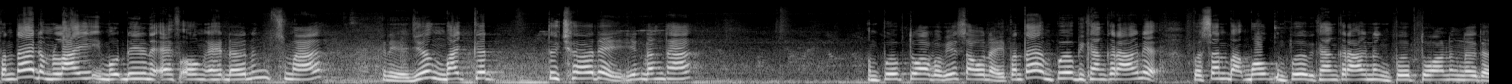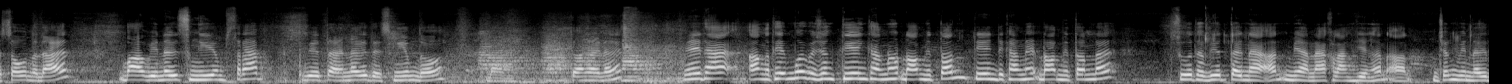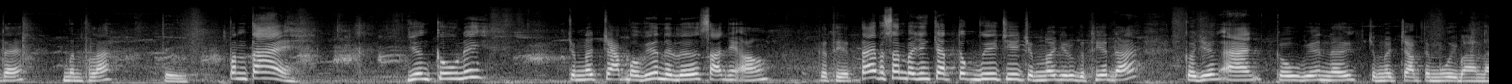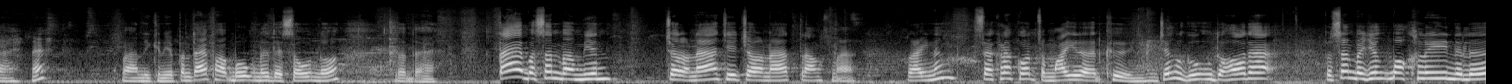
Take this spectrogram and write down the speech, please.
ប៉ុន្តែតម្លៃ model នៃ f អង SD ហ្នឹងស្មើគ្នាយើងមិនបាច់គិតទិសឈើទេយើងដឹងថាអំពើផ្ទាល់របស់វាសូន្យហើយប៉ុន្តែអំពើពីខាងក្រៅនេះបើសិនបើបោកអំពើពីខាងក្រៅនឹងអំពើផ្ទាល់នឹងនៅតែសូន្យដដែលបើវានៅស្ងៀមស្រាប់វាតែនៅតែស្ងៀមដល់ បាទតោះហើយហ្នឹងមានន័យថាអង្គធាតុមួយបើយើងទាញខាងនោះ10នីតុនទាញទៅខាងនេះ10នីតុនដែរសួរថាវាទៅណាអត់មានអាណាខ្លាំងជាងអត់អត់អញ្ចឹងវានៅតែមិនផ្លាស់ទេប៉ុន្តែយើងគូនេះចំណុចចាប់របស់វានៅលើសាច់នៃអង្គធាតុតែបើសិនបើយើងចាត់ទុកវាជាចំណុចរុក្ខធាតុដែរក៏យើងអាចគូវានៅ ចំណុចចាប់តែមួយបានដែរណាបាទនេះគ្នាប៉ុន្តែផលបូកនៅតែ0នោះដល់ដែរ តែបើសិនបើមានចលនាជាចលនាត្រង់ស្មើកន្លែងហ្នឹងសិស្សខ្លះគាត់សម័យរត់ឃើញអញ្ចឹងលោកគ្រូឧទាហរណ៍ថាបើសិនបើយើងបោះឃ្លីនៅលើ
